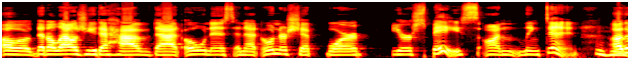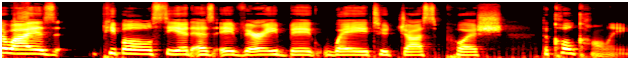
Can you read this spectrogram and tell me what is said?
uh, that allows you to have that onus and that ownership for your space on LinkedIn. Mm-hmm. Otherwise, people see it as a very big way to just push the cold calling.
